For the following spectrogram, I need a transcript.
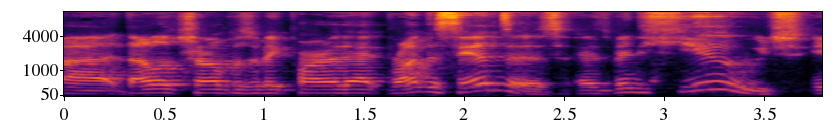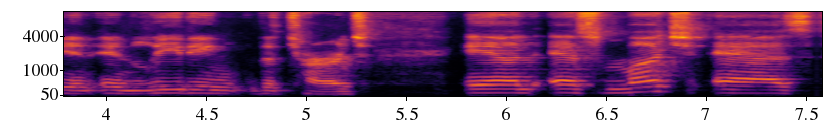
uh, Donald Trump was a big part of that. Ron DeSantis has been huge in in leading the charge, and as much as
